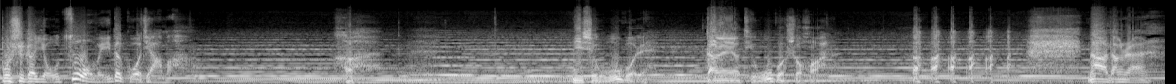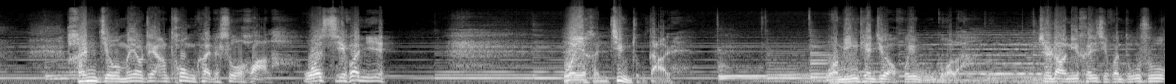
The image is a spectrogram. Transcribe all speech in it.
不是个有作为的国家吗？你是吴国人，当然要替吴国说话了。那当然，很久没有这样痛快的说话了。我喜欢你，我也很敬重大人。我明天就要回吴国了，知道你很喜欢读书，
